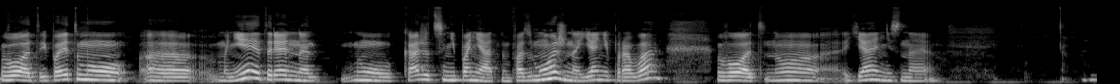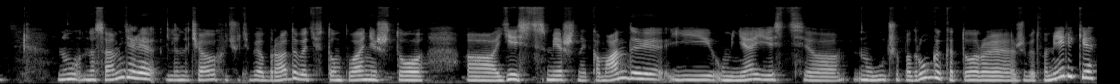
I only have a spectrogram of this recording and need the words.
Вот, и поэтому э, мне это реально ну, кажется непонятным. Возможно, я не права, вот, но я не знаю. Ну, на самом деле, для начала хочу тебя обрадовать в том плане, что э, есть смешанные команды, и у меня есть э, ну, лучшая подруга, которая живет в Америке,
